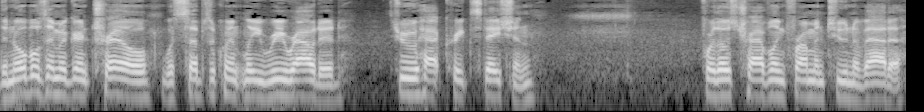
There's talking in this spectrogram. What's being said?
The Nobles Immigrant Trail was subsequently rerouted through Hat Creek Station for those traveling from and to Nevada.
